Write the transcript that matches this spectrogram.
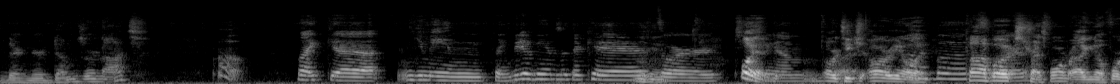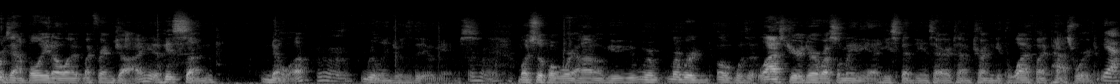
their nerddoms or not. Oh. Like, uh, you mean playing video games with their kids, Mhm. or Oh, yeah. teaching them, Or teach, or you know, like comic books, comic books, or- Transformer. Uh, you know, for example, you know, my friend Jai, you know, his son Noah Mhm. really enjoys video games. Mhm. Much to the point where I don't know if you, you remember. Oh, was it last year during WrestleMania? He spent the entire time trying to get the Wi-Fi password Yeah.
